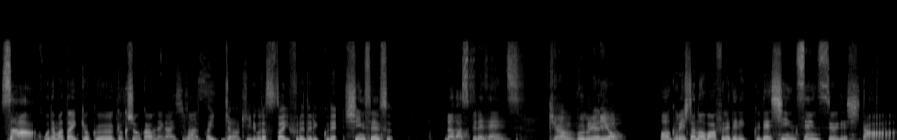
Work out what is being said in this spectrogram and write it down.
さあここでまた一曲曲紹介お願いします。はい、じゃあ聞いてください。フレデリックで新センス。ロゴスプレゼンツ。キャンプレディオお送りしたのはフレデリックで新鮮数でした。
